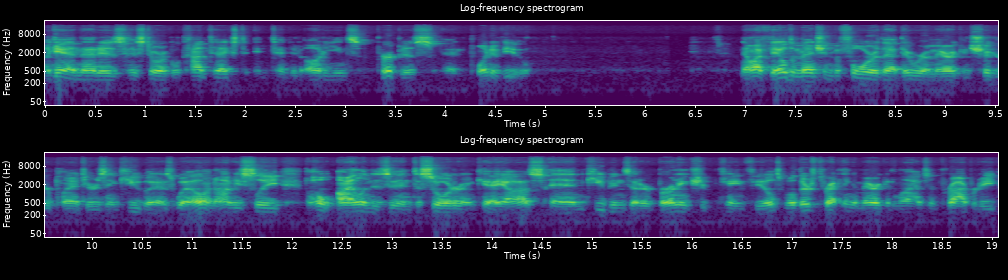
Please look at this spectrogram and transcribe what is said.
Again, that is historical context, intended audience, purpose, and point of view. Now, I failed to mention before that there were American sugar planters in Cuba as well, and obviously the whole island is in disorder and chaos, and Cubans that are burning sugarcane fields, well, they're threatening American lives and property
